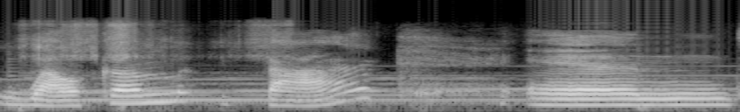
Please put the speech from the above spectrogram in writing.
Welcome back. And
